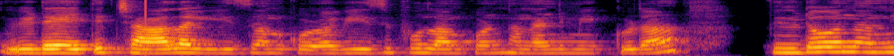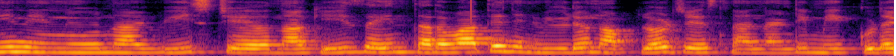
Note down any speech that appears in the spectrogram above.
వీడియో అయితే చాలా ఈజీ అనుకో ఈజీఫుల్ అనుకుంటున్నానండి మీకు కూడా. వీడియోనన్నీ నేను నా వీజ్ చే నాకు ఈజ్ అయిన తర్వాతే నేను వీడియోని అప్లోడ్ చేస్తున్నానండి. మీకు కూడా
